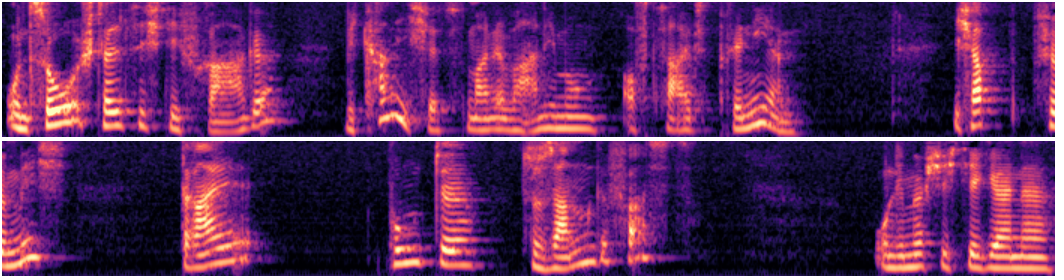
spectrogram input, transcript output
Und so stellt sich die Frage, wie kann ich jetzt meine Wahrnehmung auf Zeit trainieren? Ich habe für mich drei Punkte zusammengefasst und die möchte ich dir gerne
